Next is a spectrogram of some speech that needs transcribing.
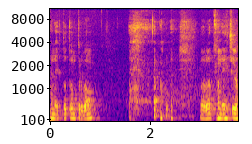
hneď po tom prvom. bolo to niečo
